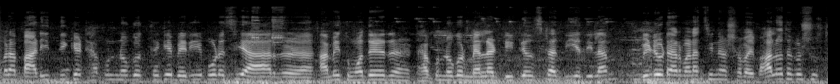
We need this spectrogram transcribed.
আমরা বাড়ির দিকে ঠাকুরনগর থেকে বেরিয়ে পড়েছি আর আমি তোমাদের ঠাকুরনগর মেলার ডিটেলসটা দিয়ে দিলাম। ভিডিওটা আর বানাচ্ছি না। সবাই ভালো থেকো সুস্থ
